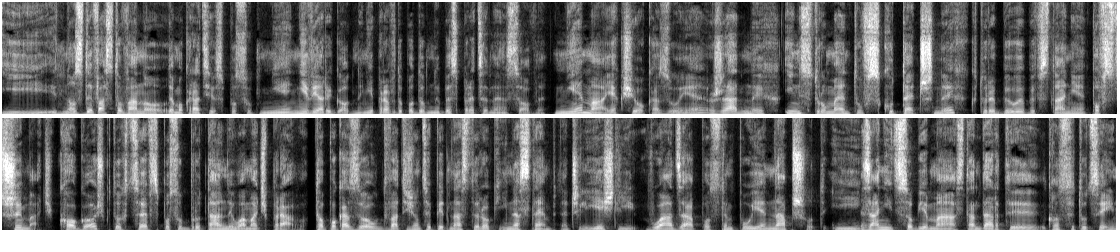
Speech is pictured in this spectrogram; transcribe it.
i no, zdewastowano demokrację w sposób nie, niewiarygodny, nieprawdopodobny, bezprecedensowy. Nie ma, jak się okazuje, żadnych instrumentów skutecznych, które byłyby w stanie powstrzymać kogoś, kto chce w sposób brutalny łamać prawo. To pokazywał 2015 rok i następne, czyli jeśli władza postępuje naprzód i za nic sobie ma standardy konstytucyjne,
